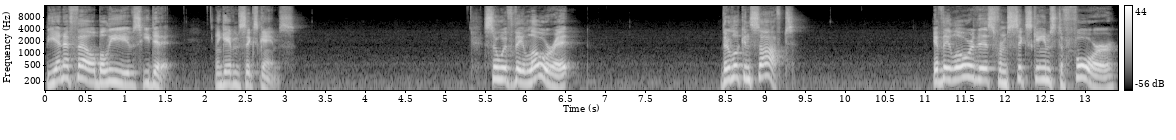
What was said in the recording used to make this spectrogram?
The NFL believes he did it and gave him six games. So if they lower it, they're looking soft. If they lower this from six games to four,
